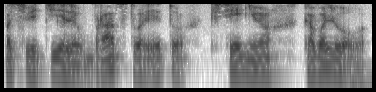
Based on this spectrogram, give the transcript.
посвятили в братство эту Ксению Ковалеву.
